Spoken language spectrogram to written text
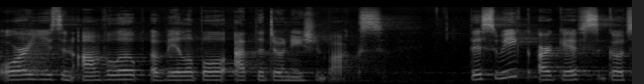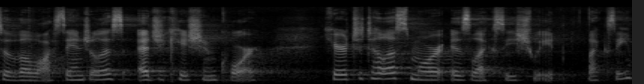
or use an envelope available at the donation box. This week, our gifts go to the Los Angeles Education Corps. Here to tell us more is Lexi Schweed. Lexi?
